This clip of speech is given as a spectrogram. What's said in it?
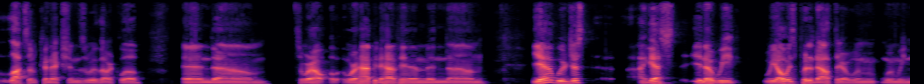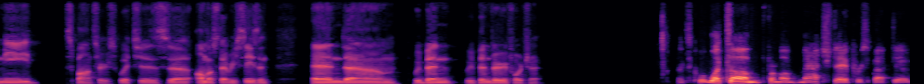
lots of connections with our club, and um, so we're out, we're happy to have him. And um, yeah, we're just, I guess, you know, we we always put it out there when when we need sponsors, which is uh, almost every season, and um, we've been we've been very fortunate. That's cool. What um, from a match day perspective,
